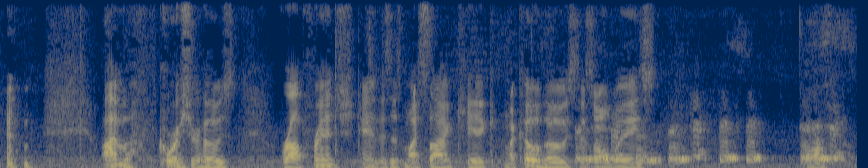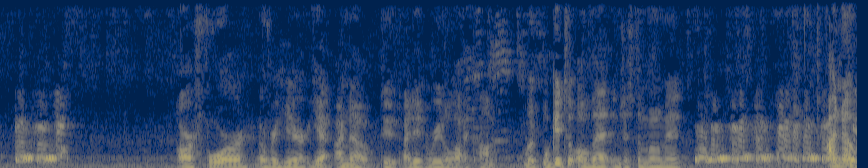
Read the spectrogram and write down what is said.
I'm, of course, your host, Rob French, and this is my sidekick, my co-host, as always, our, R4 over here. Yeah, I know, dude, I didn't read a lot of comments. Look, we'll get to all that in just a moment. I know.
